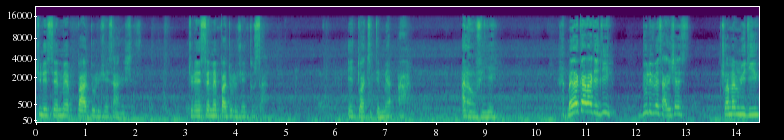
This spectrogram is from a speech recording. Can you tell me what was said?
Tu ne sais même pas d'où lui vient sa richesse. Tu ne sais même pas d'où vient tout ça. Et toi, tu te mets à, à l'envier. Mais là, quand elle va te dire d'où vient sa richesse, tu vas même lui dire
